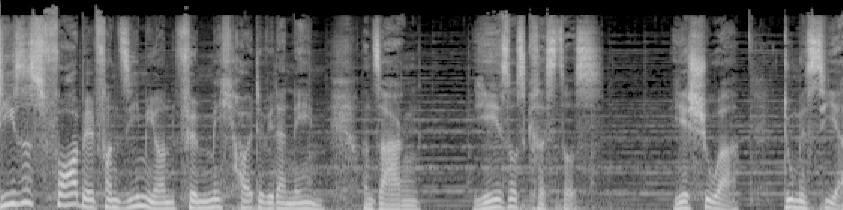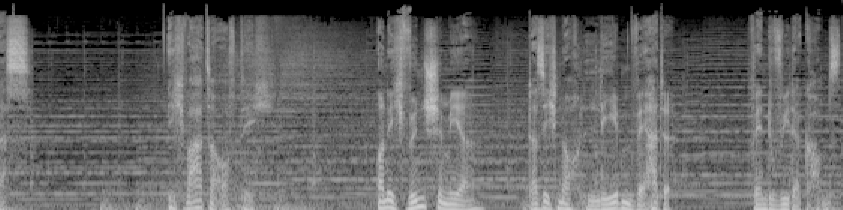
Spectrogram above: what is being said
dieses Vorbild von Simeon für mich heute wieder nehmen und sagen, Jesus Christus, Jeshua, du Messias, ich warte auf dich und ich wünsche mir, dass ich noch leben werde, wenn du wiederkommst.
